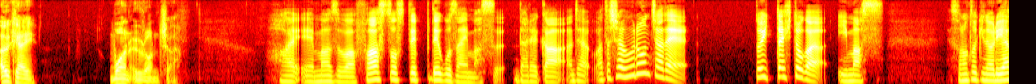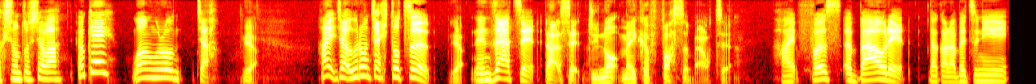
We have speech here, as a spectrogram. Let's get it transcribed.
okay, one udoncha. はい、えーまずはファーストステップでございます。誰かじゃあ私はウーロン茶でといった人がいます。その時のリアクションとしては OK ワンウーロン茶。Yeah. はいじゃあウーロン茶一つ。Yeah. and that's it That's it. Do not make a fuss about it. はい、fuss about it だから別に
